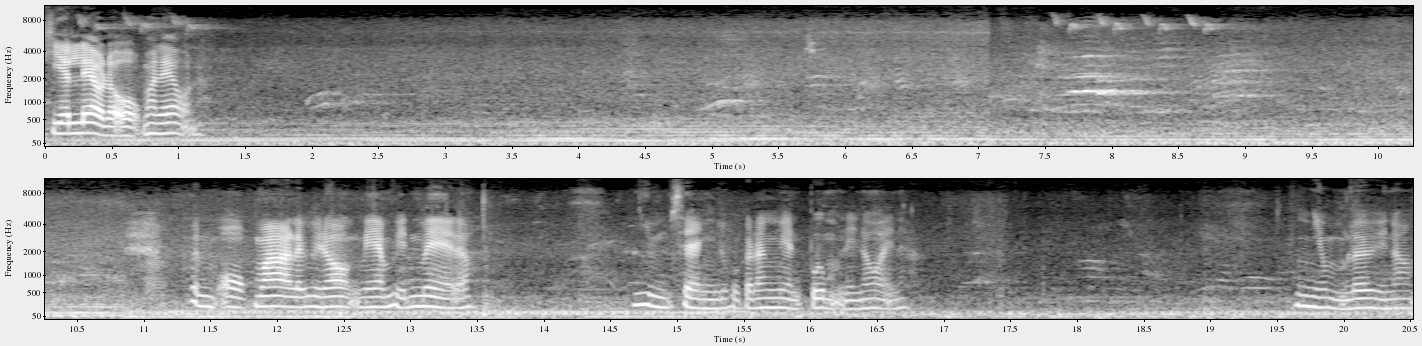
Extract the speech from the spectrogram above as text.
เคียนแล้วแล้วออกมาแล้วนะเพิ่นออกมาแล้วพี่น้องแนมเห็นแม่แล้ว ยิ้มแฉ่งอยู่กำลังเมียนปึ้มน้อยๆนะ หยิมเลยพี่น้อง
